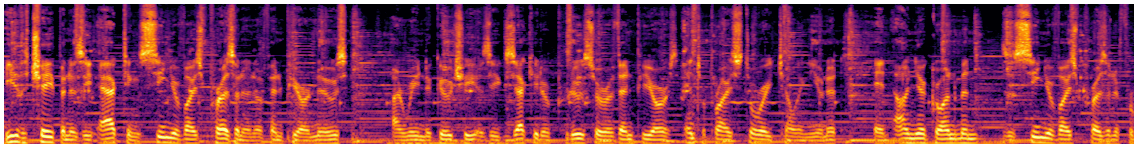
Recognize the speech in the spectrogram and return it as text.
Edith Chapin is the acting senior vice president of NPR News. Irene Noguchi is the executive producer of NPR's Enterprise Storytelling Unit, and Anya Grundman is the senior vice president for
